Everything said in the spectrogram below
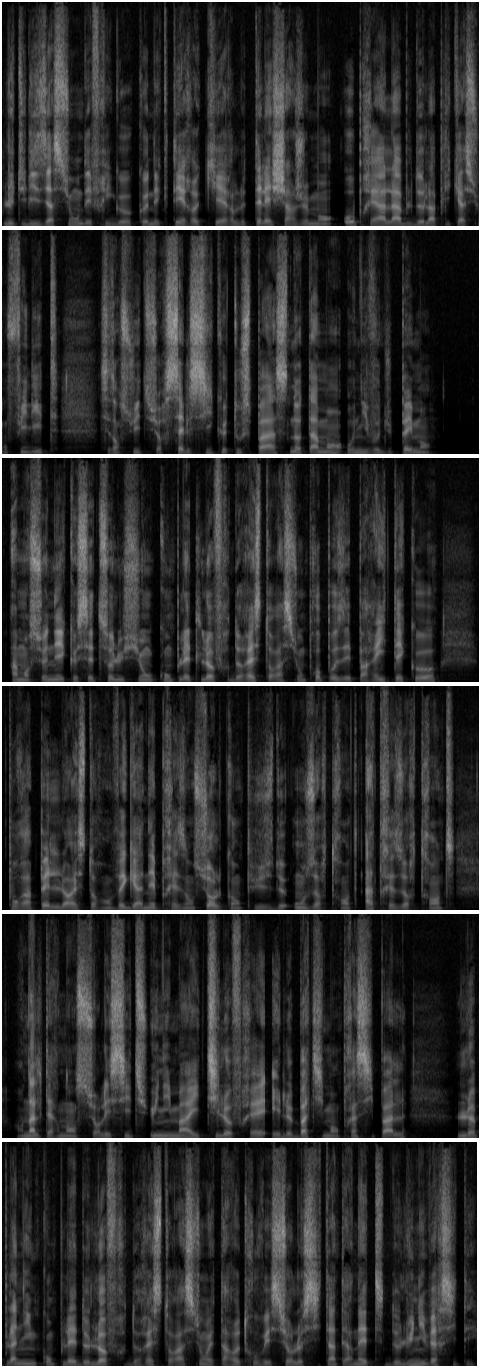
L'utilisation des frigos connectés requiert le téléchargement au préalable de l'application Philite. C'est ensuite sur celle-ci que tout se passe, notamment au niveau du paiement. À mentionner que cette solution complète l'offre de restauration proposée par Iteco. Pour rappel, le restaurant vegan est présent sur le campus de 11h30 à 13h30 en alternance sur les sites Unimail, Tilofray et le bâtiment principal. Le planning complet de l'offre de restauration est à retrouver sur le site internet de l'université.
